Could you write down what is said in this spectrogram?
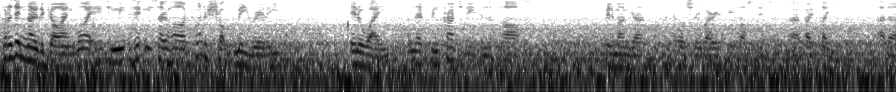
But I didn't know the guy, and why it hit me, hit me so hard kind of shocked me, really, in a way. And there's been tragedies in the past. Billy Monger, unfortunately, where he, he lost his uh, both legs at a,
